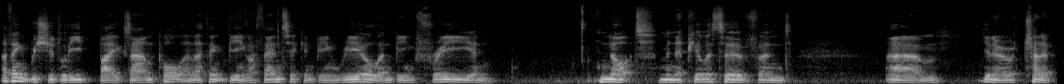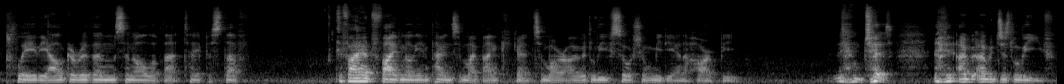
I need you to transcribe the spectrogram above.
I think we should lead by example, and I think being authentic and being real and being free and not manipulative and um, you know trying to play the algorithms and all of that type of stuff if I had five million pounds in my bank account tomorrow, I would leave social media in a heartbeat. just I, I would just leave.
